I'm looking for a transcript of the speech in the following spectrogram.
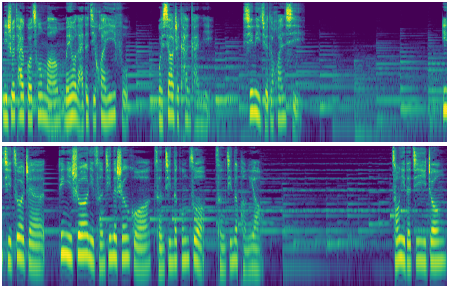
你说太过匆忙，没有来得及换衣服。我笑着看看你，心里觉得欢喜。一起坐着听你说你曾经的生活、曾经的工作、曾经的朋友，从你的记忆中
